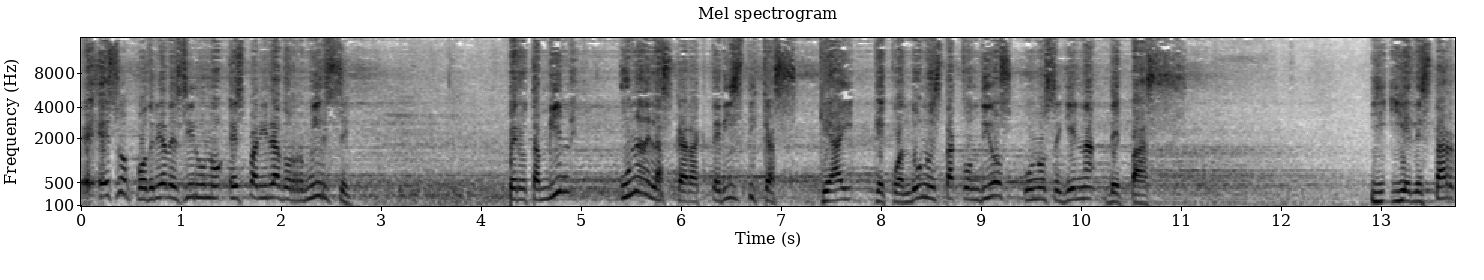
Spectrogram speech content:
E, eso podría decir uno, es para ir a dormirse. Pero también una de las características que hay, que cuando uno está con Dios, uno se llena de paz. Y, y, el estar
